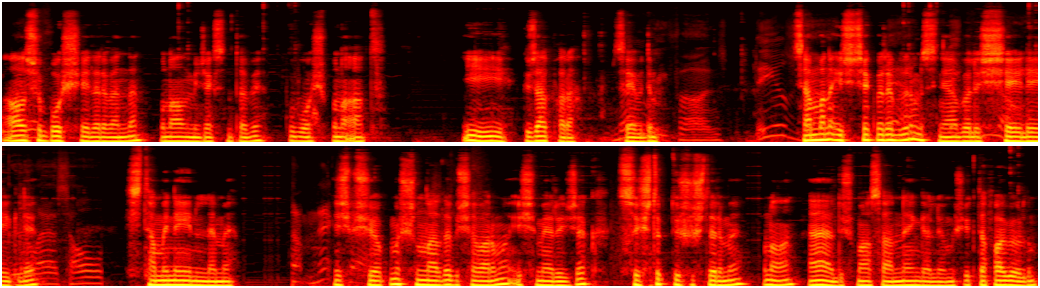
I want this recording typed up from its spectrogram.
al şu boş şeyleri benden. Bunu almayacaksın tabi. Bu boş bunu at. İyi iyi güzel para. Sevdim. Sen bana içecek verebilir misin ya böyle şeyle ilgili? Stamina yenileme. Hiçbir şey yok mu? Şunlarda bir şey var mı? İşime yarayacak. Sıçtık düşüşlerimi. Bu ne lan? He düşme hasarını engelliyormuş. İlk defa gördüm.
